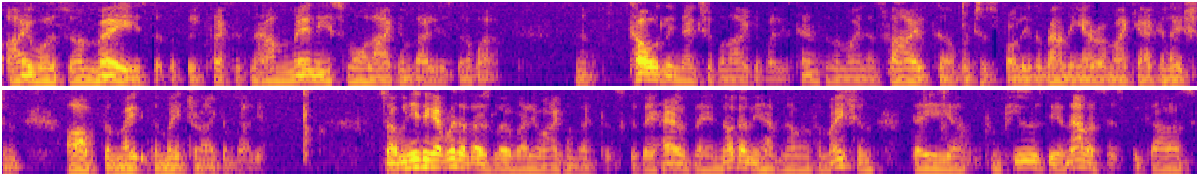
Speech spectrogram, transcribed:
I was amazed at the big factors and how many small eigenvalues there were. You know, totally negligible eigenvalues, 10 to the minus 5, to, which is probably the rounding error of my calculation of the, ma the major eigenvalue. So we need to get rid of those low value eigenvectors because they have they not only have no information, they uh, confuse the analysis because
